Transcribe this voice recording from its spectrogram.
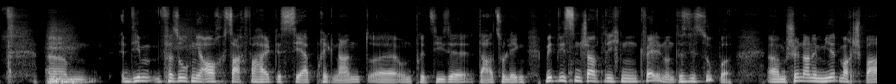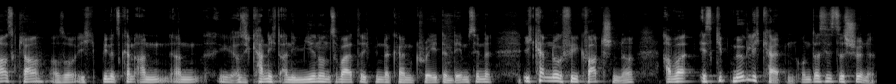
ähm, die versuchen ja auch Sachverhalte sehr prägnant äh, und präzise darzulegen mit wissenschaftlichen Quellen und das ist super. Ähm, schön animiert, macht Spaß, klar. Also ich bin jetzt kein an, an, also ich kann nicht animieren und so weiter, ich bin da kein Creator in dem Sinne. Ich kann nur viel quatschen, ne? aber es gibt Möglichkeiten und das ist das Schöne.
